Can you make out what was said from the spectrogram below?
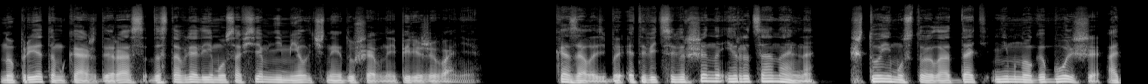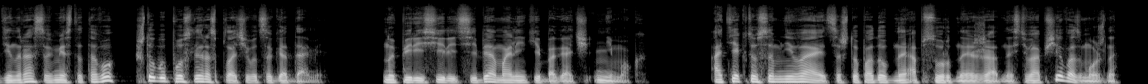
но при этом каждый раз доставляли ему совсем не мелочные душевные переживания. Казалось бы, это ведь совершенно иррационально. Что ему стоило отдать немного больше один раз вместо того, чтобы после расплачиваться годами? Но пересилить себя маленький богач не мог. А те, кто сомневается, что подобная абсурдная жадность вообще возможна,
